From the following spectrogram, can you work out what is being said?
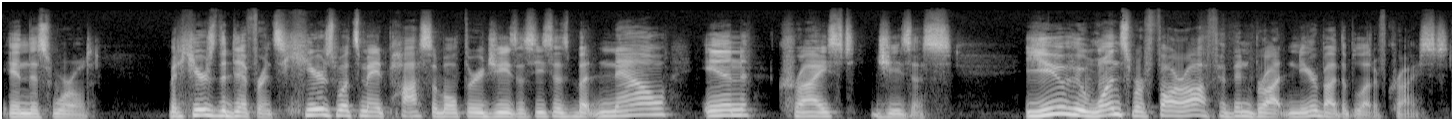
in this world. But here's the difference. Here's what's made possible through Jesus. He says, But now in Christ Jesus, you who once were far off have been brought near by the blood of Christ.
